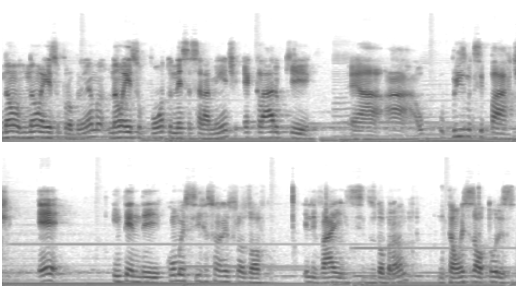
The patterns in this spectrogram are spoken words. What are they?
Não, não é esse o problema, não é esse o ponto necessariamente. É claro que é, a, a, o, o prisma que se parte é entender como esse racionalismo filosófico ele vai se desdobrando. Então, esses autores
